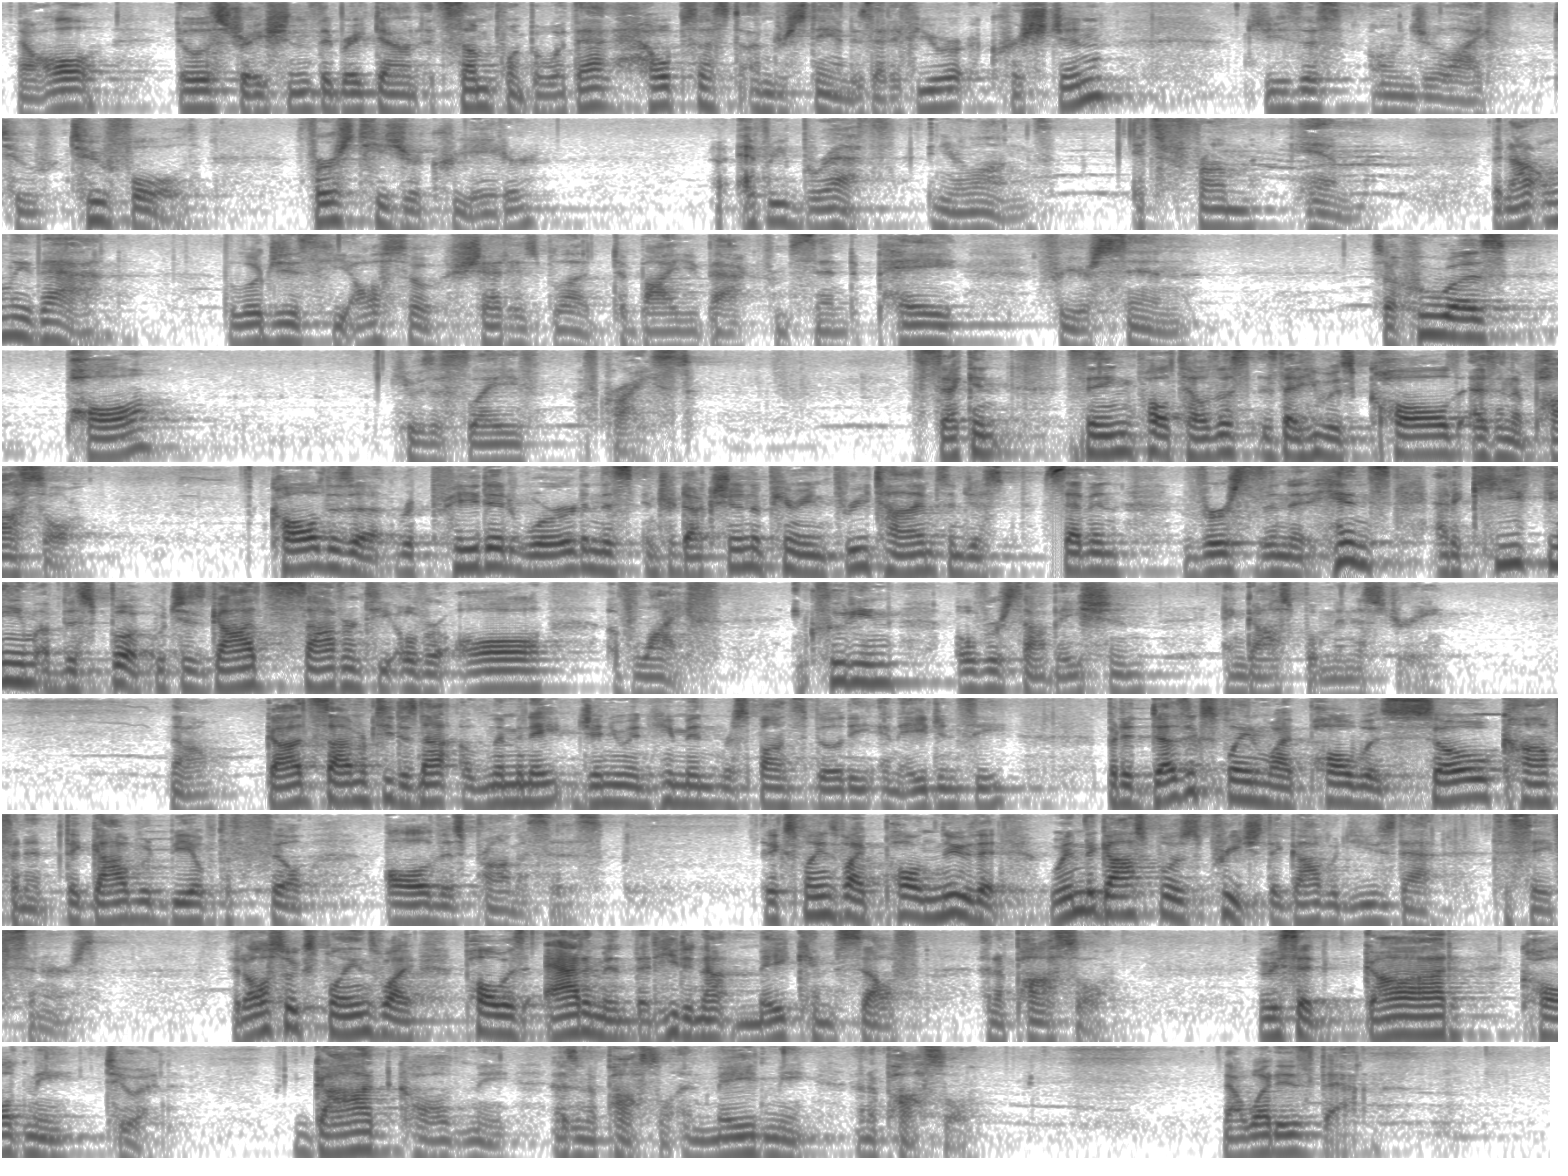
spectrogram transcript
Now, all illustrations, they break down at some point, but what that helps us to understand is that if you're a Christian, Jesus owns your life two, twofold. First, he's your creator. Every breath in your lungs, it's from him. But not only that, the Lord Jesus, he also shed his blood to buy you back from sin, to pay for your sin. So, who was Paul? He was a slave of Christ. The second thing Paul tells us is that he was called as an apostle. Called is a repeated word in this introduction, appearing three times in just seven verses, and it hints at a key theme of this book, which is God's sovereignty over all of life, including over salvation and gospel ministry. Now, God's sovereignty does not eliminate genuine human responsibility and agency, but it does explain why Paul was so confident that God would be able to fulfill all of his promises. It explains why Paul knew that when the gospel was preached, that God would use that to save sinners. It also explains why Paul was adamant that he did not make himself an apostle. He said, God called me to it. God called me as an apostle and made me an apostle. Now, what is that?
